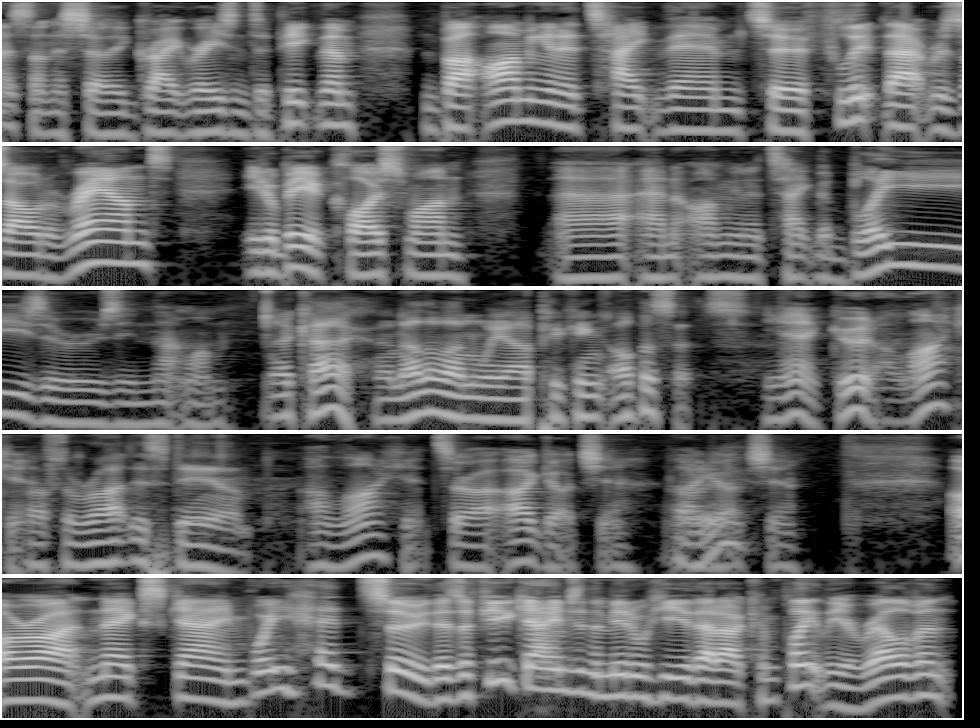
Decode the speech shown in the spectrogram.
That's not necessarily a great reason to pick them, but I'm going to take them to flip that result around. It'll be a close one, uh, and I'm going to take the Blazers in that one. Okay, another one we are picking opposites. Yeah, good. I like it. I have to write this down. I like it. It's all right. I got you. Oh, I really? got you. All right, next game. We head to. There's a few games in the middle here that are completely irrelevant.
